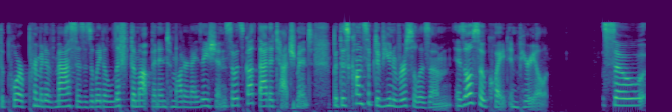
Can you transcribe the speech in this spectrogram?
the poor primitive masses as a way to lift them up and into modernization. So it's got that attachment. But this concept of universalism is also quite imperial. So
